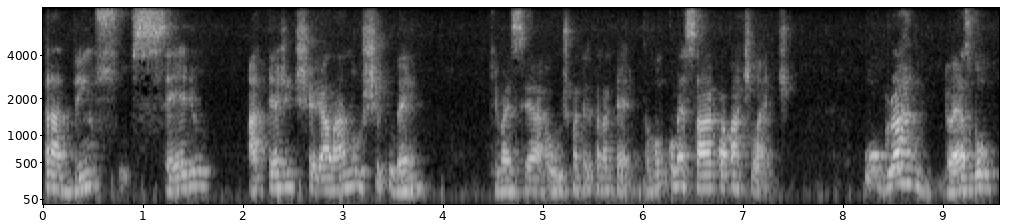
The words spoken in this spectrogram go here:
para denso, sério, até a gente chegar lá no Shippuden, que vai ser a última treta na TL. Então vamos começar com a parte light. O Graham Glasgow,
